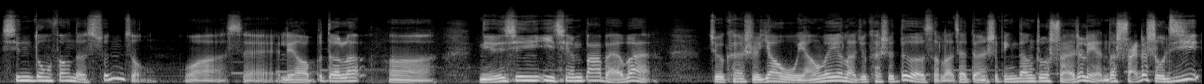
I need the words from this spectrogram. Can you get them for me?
新东方的孙总，哇塞，了不得了啊，年薪一千八百万，就开始耀武扬威了，就开始嘚瑟了，在短视频当中甩着脸的，甩着手机，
